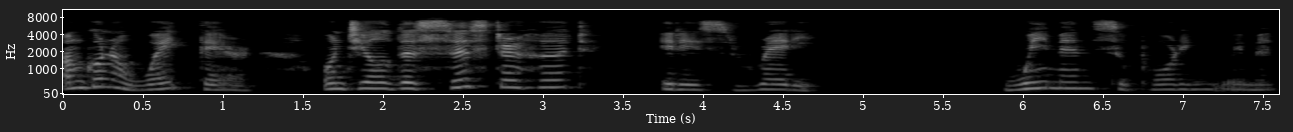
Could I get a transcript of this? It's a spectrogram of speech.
I'm going to wait there until the sisterhood it is ready. Women supporting women.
